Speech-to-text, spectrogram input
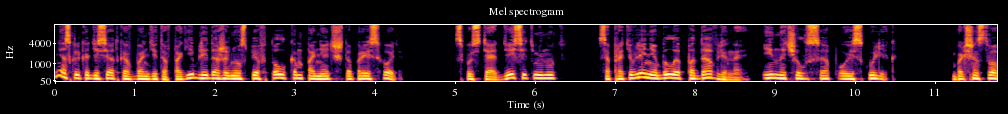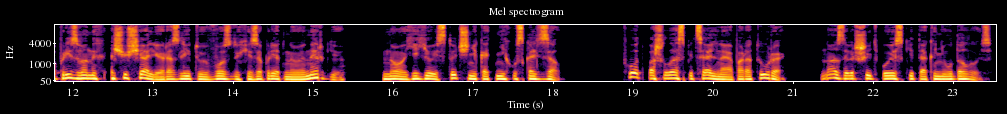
Несколько десятков бандитов погибли, даже не успев толком понять, что происходит. Спустя десять минут Сопротивление было подавлено, и начался поиск улик. Большинство призванных ощущали разлитую в воздухе запретную энергию, но ее источник от них ускользал. В ход пошла специальная аппаратура, но завершить поиски так и не удалось.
